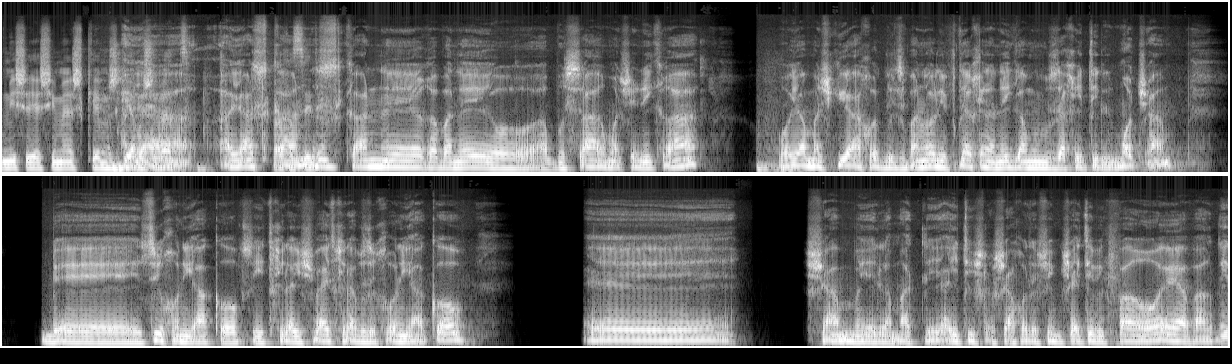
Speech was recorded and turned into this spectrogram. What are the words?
מי ששימש כמשגיח בישיבת היה סקן, סקן אה, רבני או המוסר, מה שנקרא. הוא היה משגיח עוד בזמנו לפני כן, אני גם זכיתי ללמוד שם. בזיכרון יעקב, זה התחיל, הישיבה התחילה בזיכרון יעקב. אה, שם למדתי, הייתי שלושה חודשים, כשהייתי בכפר הרועה עברתי.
